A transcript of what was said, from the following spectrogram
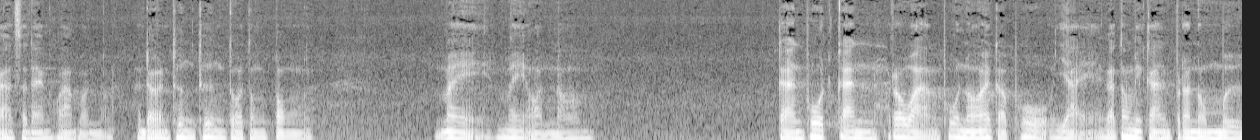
การแสดงความอ่อนน้อมเดินทึ่งๆตัวตรงๆ ไม่ไม่อ่อนน้อม การพูดกันระหว่างผู้น้อยกับผู้ใหญ่ก็ต้องมีการประนมมือ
